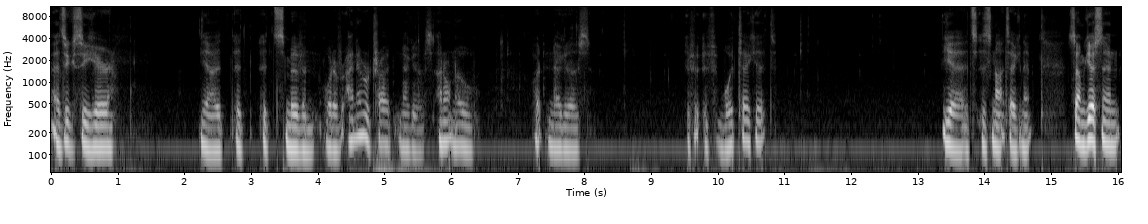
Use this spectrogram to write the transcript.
as you can see here, yeah, it, it it's moving, whatever. I never tried negatives. I don't know what negatives, if it, if it would take it. Yeah, it's, it's not taking it. So I'm guessing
